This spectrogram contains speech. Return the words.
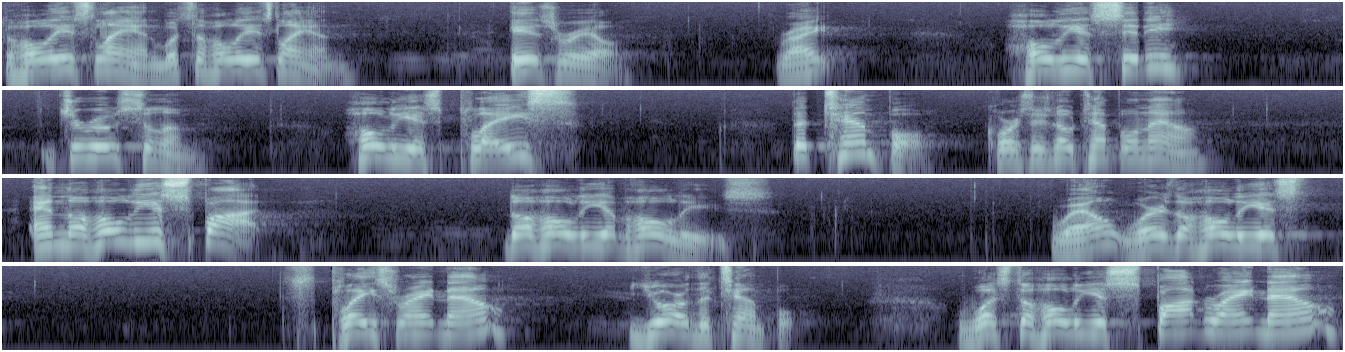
The holiest land. What's the holiest land? Israel, Israel right? Holiest city? Jerusalem holiest place, the temple. Of course, there's no temple now. And the holiest spot, the Holy of Holies. Well, where's the holiest place right now? You're the temple. What's the holiest spot right now?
